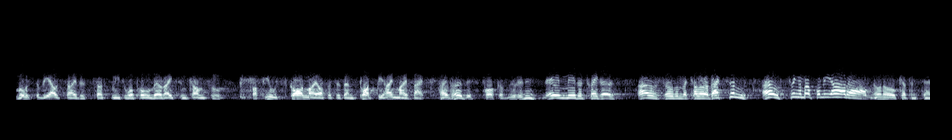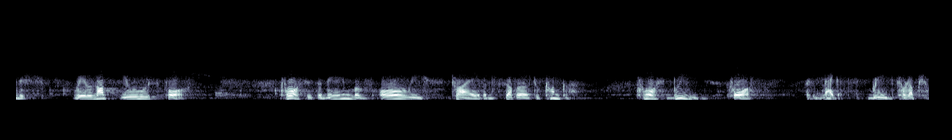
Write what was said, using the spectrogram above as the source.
Most of the outsiders trust me to uphold their rights in council. A few scorn my offices and plot behind my back. I've heard this talk of mutiny. Name me the traitors. I'll show them the color of action. I'll string them up on the yardarm. No, no, Captain Standish. We'll not use force. Force is the name of all we strive and suffer to conquer. Force breeds force, as maggots breed corruption.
